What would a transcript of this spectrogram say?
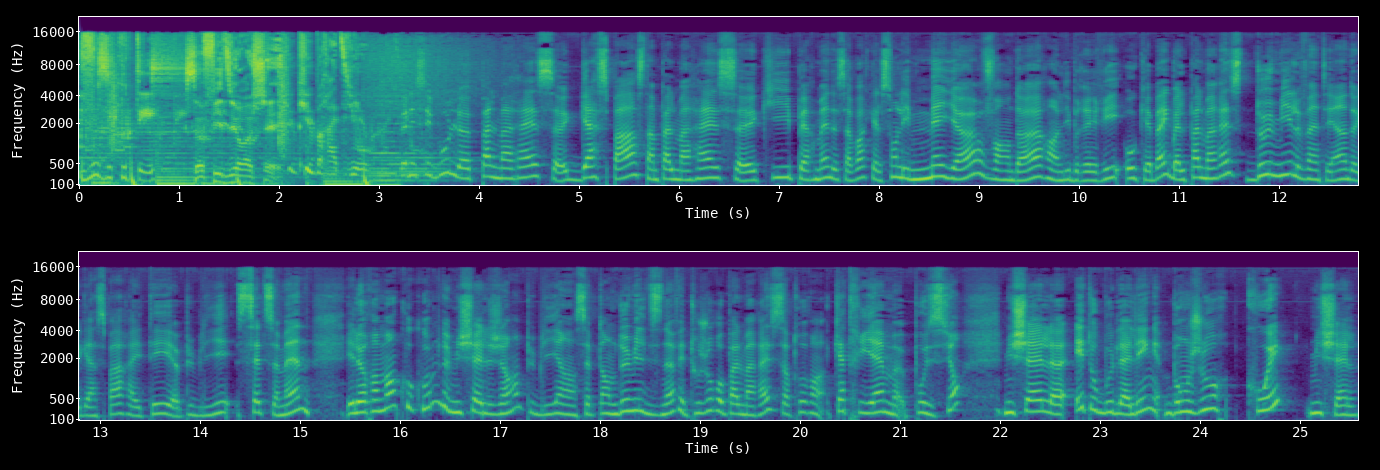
Vous écoutez Sophie Durocher. Cube Radio. Connaissez-vous le palmarès Gaspard? C'est un palmarès euh, qui permet de savoir quels sont les meilleurs vendeurs en librairie au Québec. Ben, le palmarès 2021 de Gaspard a été euh, publié cette semaine et le roman Coucoum de Michel Jean, publié en septembre 2019, est toujours au palmarès. Il se retrouve en quatrième position. Michel euh, est au bout de la ligne. Bonjour, Coué, Michel.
